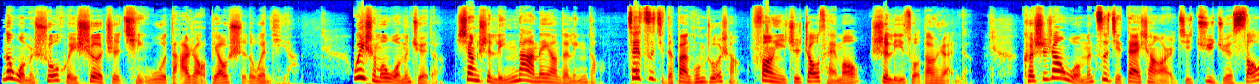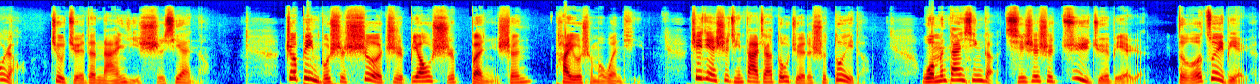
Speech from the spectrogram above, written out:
那我们说回设置“请勿打扰”标识的问题啊，为什么我们觉得像是林娜那样的领导，在自己的办公桌上放一只招财猫是理所当然的，可是让我们自己戴上耳机拒绝骚扰，就觉得难以实现呢？这并不是设置标识本身它有什么问题。这件事情大家都觉得是对的，我们担心的其实是拒绝别人、得罪别人，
